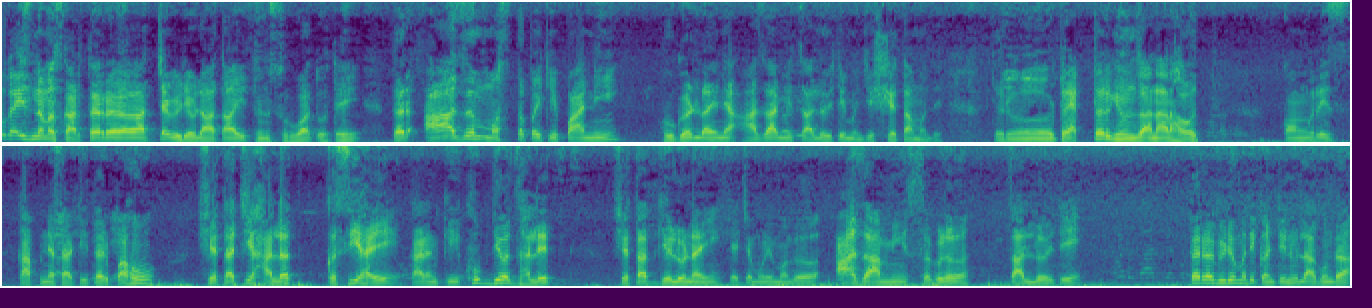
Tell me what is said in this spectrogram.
गाईज नमस्कार. तर आजच्या व्हिडिओला आता इथून सुरुवात होते. तर आज मस्तपैकी पाणी उघडलं आणि आज आम्ही चालू ते म्हणजे शेतामध्ये. तर ट्रॅक्टर घेऊन जाणार आहोत. काँग्रेस कापण्यासाठी. तर पाहू शेताची हालत कशी आहे. कारण की खूप दिवस झालेत शेतात गेलो नाही. त्याच्यामुळे मग आज आम्ही सगळं चाललोय ते. तर व्हिडिओमध्ये कंटिन्यू लागून राहा.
